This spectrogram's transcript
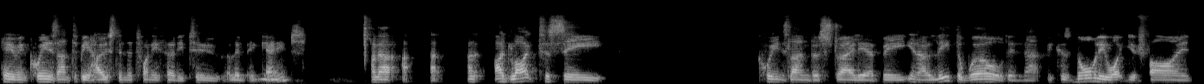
here in Queensland to be hosting the 2032 Olympic mm. Games, and I, I, I'd like to see Queensland, Australia be, you know, lead the world in that because normally what you find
